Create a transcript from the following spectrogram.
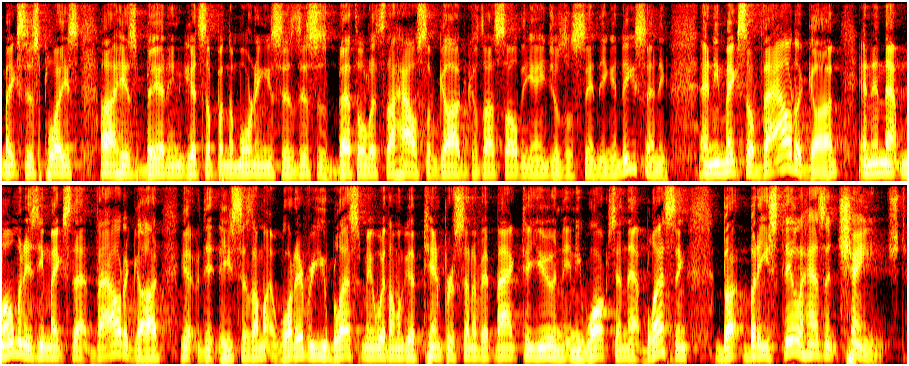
makes this place uh, his bed, and he gets up in the morning, he says, this is Bethel, it's the house of God, because I saw the angels ascending and descending. And he makes a vow to God, and in that moment as he makes that vow to God, he says, I'm, whatever you bless me with, I'm going to give 10% of it back to you, and, and he walks in that blessing, but, but he still hasn't changed changed.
